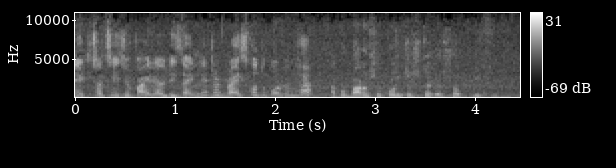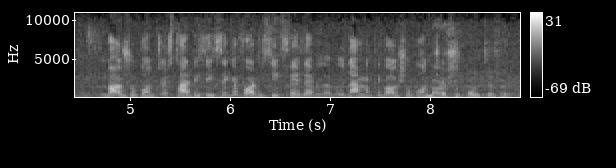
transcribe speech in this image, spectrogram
নেক্সট আছে এই যে ভাইরাল ডিজাইনটা এটার প্রাইস কত পড়বে ভাই আপু 1250 টাকা সব কিছু বারোশো পঞ্চাশ থার্টি সিক্স থেকে ফর্টি সিক্স সাইজ অ্যাভেলেবেল দাম কি বারোশো পঞ্চাশ? 1250 আপু।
